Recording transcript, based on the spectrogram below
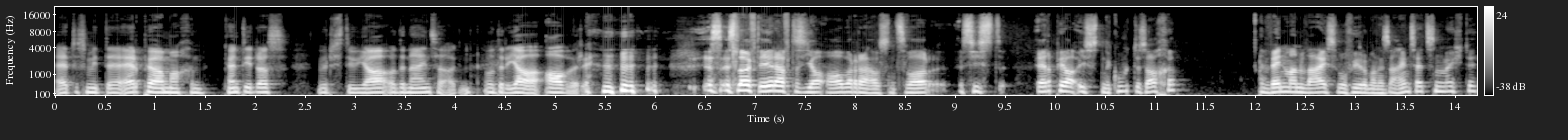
etwas mit der RPA machen, könnt ihr das Würdest du Ja oder Nein sagen? Oder Ja, aber? es, es läuft eher auf das Ja, aber raus. Und zwar, es ist, RPA ist eine gute Sache, wenn man weiß, wofür man es einsetzen möchte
